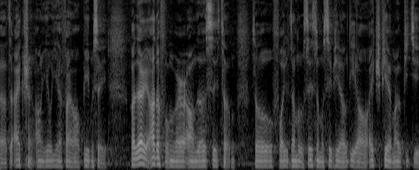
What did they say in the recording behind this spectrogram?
uh, the action on UEFI or BMC, but there are other firmware on the system. So, for example, system CPLD or HPM LPG.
